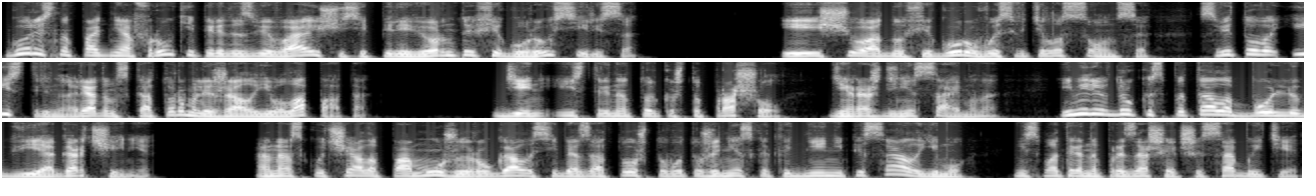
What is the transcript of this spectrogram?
горестно подняв руки перед извивающейся перевернутой фигурой Усириса. И еще одну фигуру высветило солнце, святого Истрина, рядом с которым лежала его лопата. День Истрина только что прошел, день рождения Саймона, и Мири вдруг испытала боль любви и огорчения. Она скучала по мужу и ругала себя за то, что вот уже несколько дней не писала ему, несмотря на произошедшие события,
